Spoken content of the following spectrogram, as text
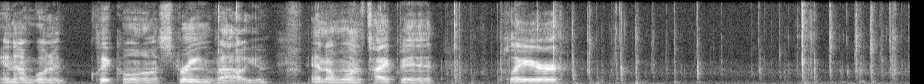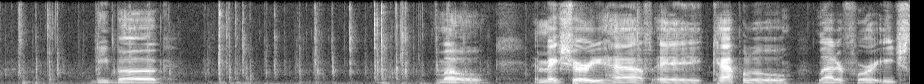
and I'm gonna click on string value, and I want to type in player debug mode. And make sure you have a capital letter for each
